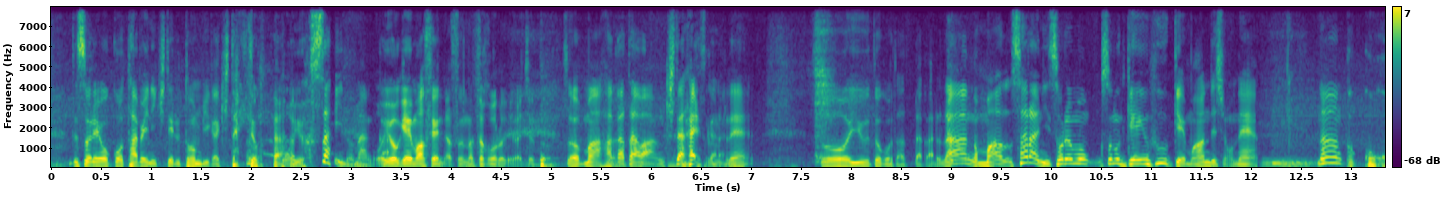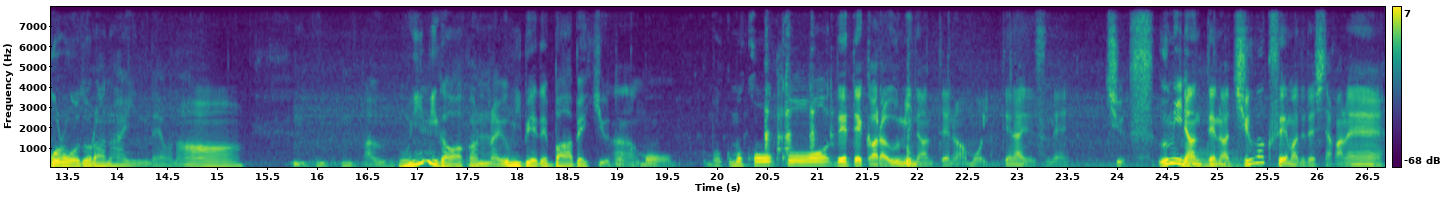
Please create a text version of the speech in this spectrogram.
でそれをこう食べに来てるトンビが来たりとか。泳臭いのなんか。泳げませんなそんなところではちょっと。そうまあ博多湾汚いですからね。そういうとこだったから。なんかまあさらにそれもその原風景もあるんでしょうね。なんか心躍らないんだよな。もう意味が分かんない。海辺でバーベキューとかあもう僕も高校出てから海なんてのはもう行ってないですね。中海なんてのは中学生まででしたかね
